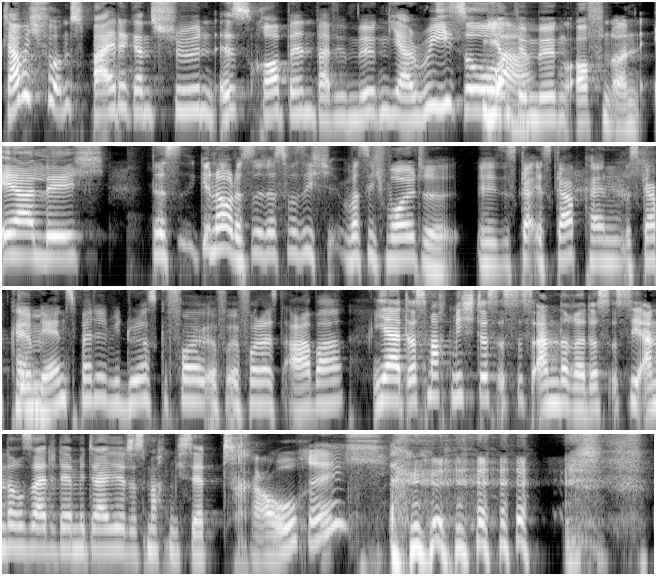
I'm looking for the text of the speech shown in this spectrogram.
glaube ich, für uns beide ganz schön ist, Robin, weil wir mögen ja Rezo Ja. und wir mögen offen und ehrlich. Das, genau, das ist das, was ich, was ich wollte. Es gab, es gab kein, es gab kein Dance Battle, wie du das gefol- äh, aber Ja, das macht mich, das ist das andere, das ist die andere Seite der Medaille, das macht mich sehr traurig.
